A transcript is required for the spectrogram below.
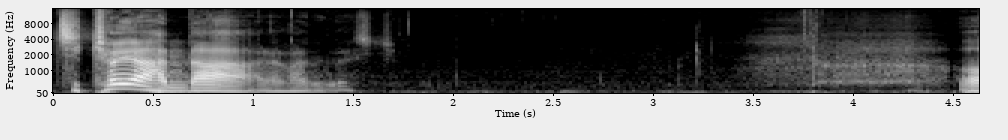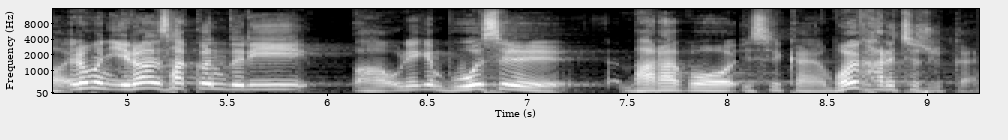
지켜야 한다라고 하는 것이죠. 어, 여러분 이러한 사건들이 어, 우리에게 무엇을 말하고 있을까요? 뭘 가르쳐 줄까요?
